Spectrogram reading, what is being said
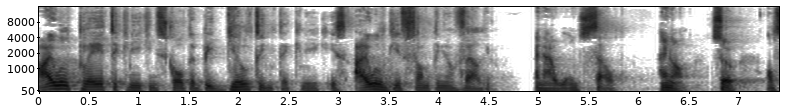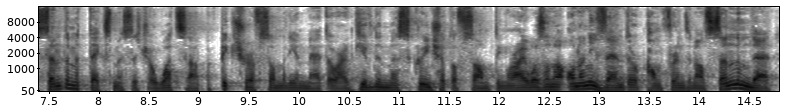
I will play a technique, it's called the beguilting technique, is I will give something of value and I won't sell. Hang on. So I'll send them a text message, a WhatsApp, a picture of somebody I met, or I'll give them a screenshot of something, or I was on, a, on an event or conference and I'll send them that.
